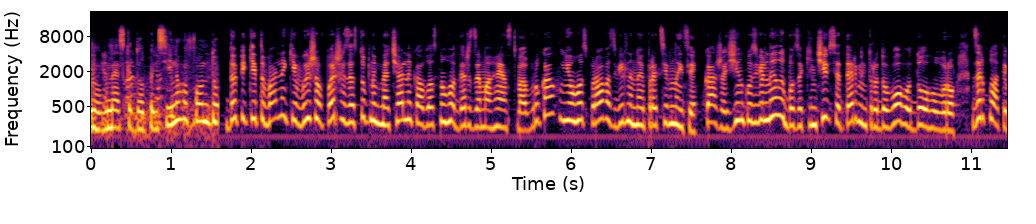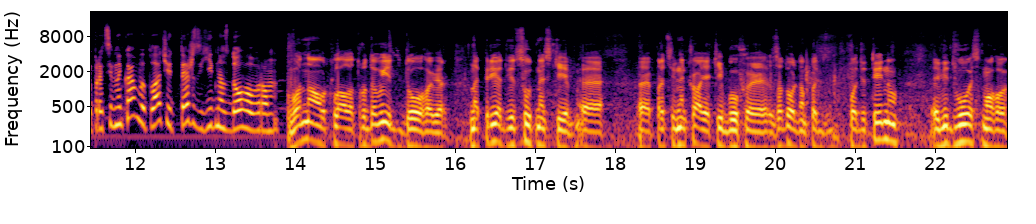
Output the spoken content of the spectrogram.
ну, внески до пенсійного фонду. До пікетувальників вийшов перший заступник начальника обласного держземагентства. В руках у нього справа звільненої працівниці. Каже, жінку звільнили, бо закінчився термін трудового договору. Зарплати працівникам виплачують теж згідно з договором. Вона уклала трудовий договір на період відсутності е, е, працівника, який був задольним по, дитину е, від 8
